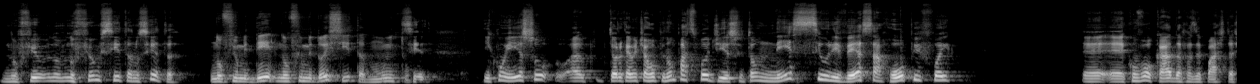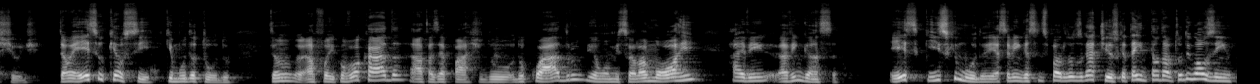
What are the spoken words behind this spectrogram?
No, filme, no, no filme cita, não cita? No filme de, no filme 2 cita, muito. Cita. E com isso, teoricamente, a Hope não participou disso. Então, nesse universo, a Hope foi é, é, convocada a fazer parte da Shield. Então, é esse o sei que muda tudo. Então, ela foi convocada a fazer parte do, do quadro, e uma missão ela morre, aí vem a vingança. Esse, isso que muda. E essa vingança disparou todos os gatilhos, que até então estava tudo igualzinho.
